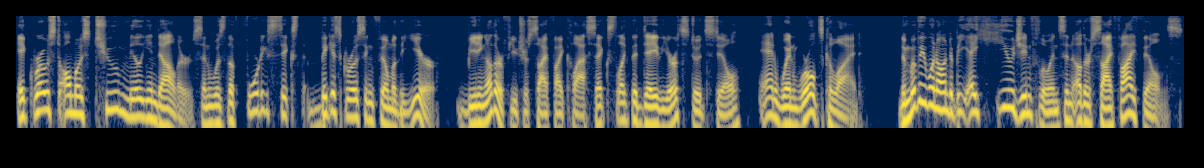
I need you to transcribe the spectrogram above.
It grossed almost $2 million and was the 46th biggest grossing film of the year, beating other future sci fi classics like The Day the Earth Stood Still and When Worlds Collide. The movie went on to be a huge influence in other sci fi films.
